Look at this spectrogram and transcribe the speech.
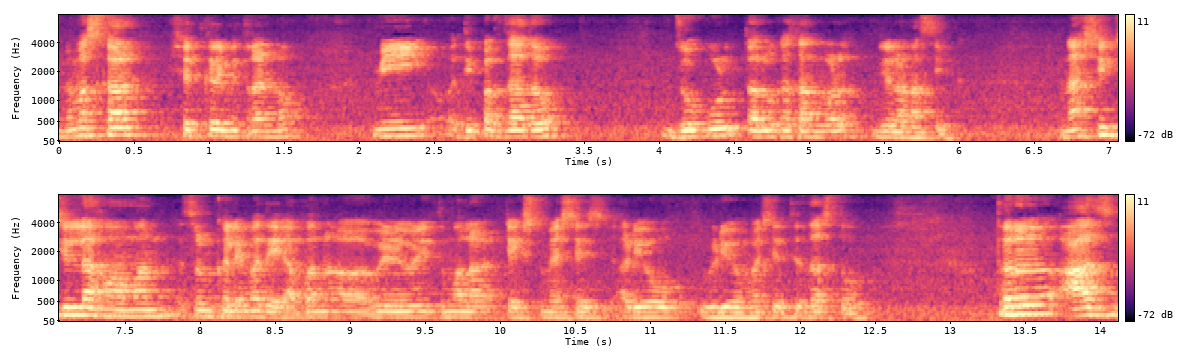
नमस्कार शेतकरी मित्रांनो. मी दीपक जाधव जोपूळ तालुका चांदवड जिल्हा नाशिक. नाशिक जिल्हा हवामान शृंखलेमध्ये आपण वेळोवेळी तुम्हाला text message audio video message देत असतो. तर आज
